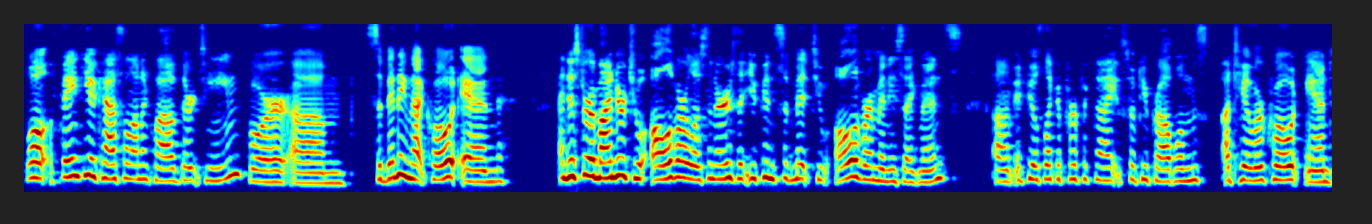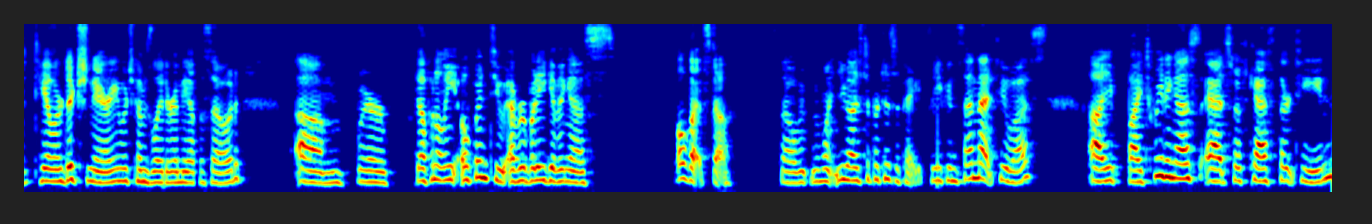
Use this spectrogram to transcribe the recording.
Well, thank you, Castle on a Cloud 13 for, um, submitting that quote and, and just a reminder to all of our listeners that you can submit to all of our mini segments. Um, it feels like a perfect night, Swiftie Problems, a Taylor quote, and Taylor Dictionary, which comes later in the episode. Um, we're definitely open to everybody giving us all that stuff. So we, we want you guys to participate. So you can send that to us uh, by tweeting us at SwiftCast13.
